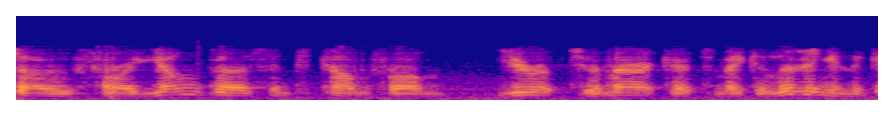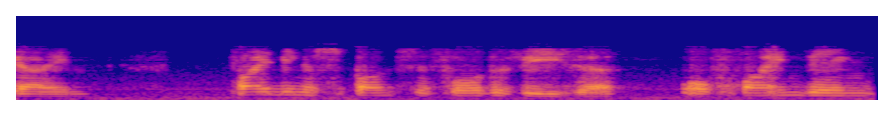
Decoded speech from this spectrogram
so for a young person to come from Europe to America to make a living in the game, finding a sponsor for the visa or finding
